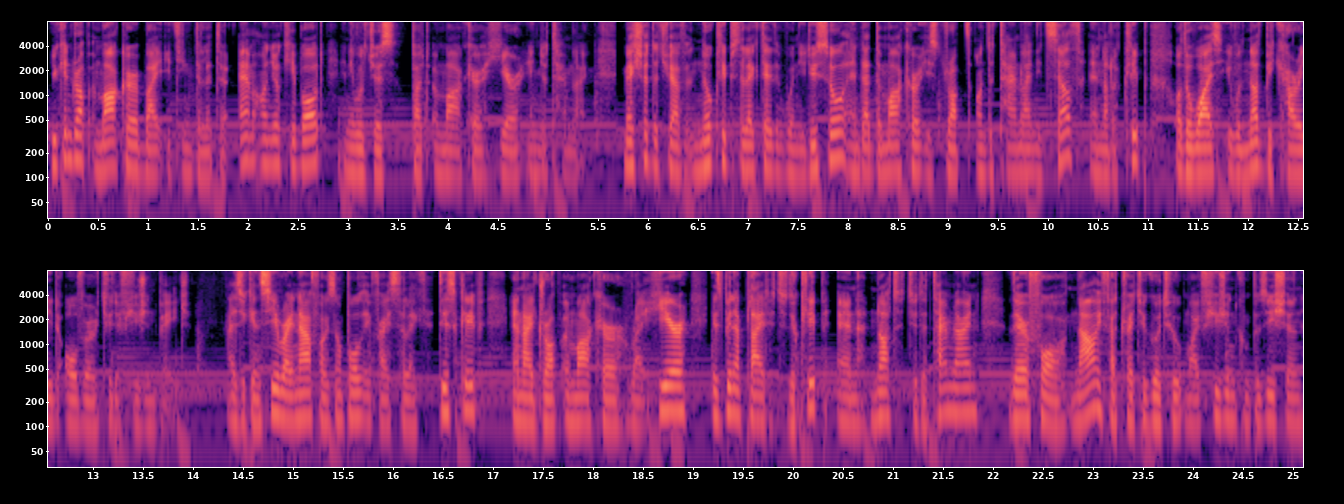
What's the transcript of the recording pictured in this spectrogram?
You can drop a marker by hitting the letter M on your keyboard and it will just put a marker here in your timeline. Make sure that you have no clip selected when you do so and that the marker is dropped on the timeline itself and not a clip, otherwise it will not be carried over to the Fusion page. As you can see right now, for example, if I select this clip and I drop a marker right here, it's been applied to the clip and not to the timeline. Therefore, now if I try to go to my Fusion composition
